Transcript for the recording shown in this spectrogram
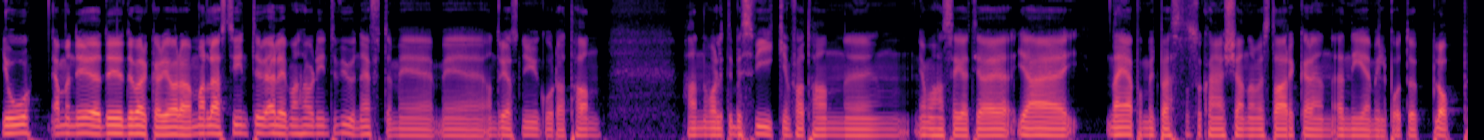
Jo, ja men det, det, det verkar det göra. Man läste ju inte, eller man hörde intervjun efter med, med Andreas Nygård att han han var lite besviken för att han, eh, ja men han säger att jag är, jag är när jag är på mitt bästa så kan jag känna mig starkare än, än Emil på ett upplopp.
